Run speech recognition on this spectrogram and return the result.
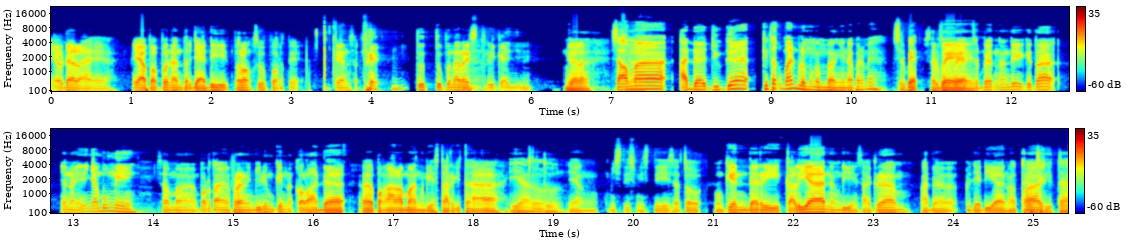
ya udahlah ya. Ya apa pun yang terjadi, tolong support ya. Jangan sampai tutup pernah restrik aja. Enggak lah. Sama ada juga kita kemarin belum mengembangin apa namanya? Serbet. Serbet, Serbet. serbet nanti kita ya nah ini nyambung nih sama portal yang friend jadi mungkin kalau ada eh, pengalaman gestar kita Iya, gitu, betul. yang mistis-mistis atau mungkin dari kalian yang di Instagram ada kejadian apa Ada cerita.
